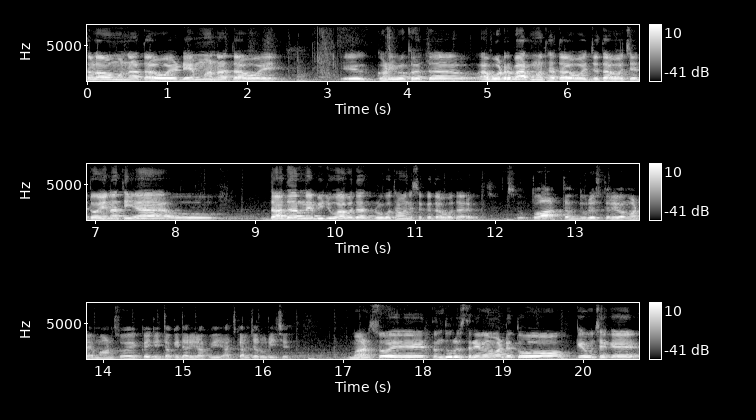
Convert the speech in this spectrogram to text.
તળાવમાં નાતા હોય ડેમમાં નાતા હોય એ ઘણી વખત આ વોટર પાર્કમાં થતા હોય જતા હોય છે. તો એનાથી આ દાદર ને બીજું આ બધા રોગો થવાની શક્યતા વધારે હોય છે. તો આ તંદુરસ્ત રહેવા માટે માણસોએ કઈ કઈ તકેદારી રાખવી આજકાલ જરૂરી છે? માણસોએ તંદુરસ્ત રહેવા માટે તો કેવું છે કે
